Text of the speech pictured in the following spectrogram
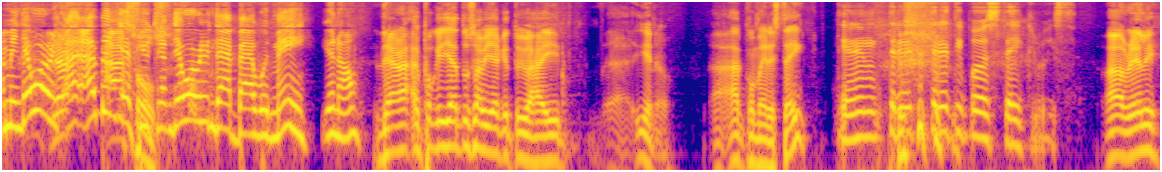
I mean, they weren't. I, I've been there a few times. They weren't that bad with me, you know. Are- porque ya tú sabías que tú ibas a ir, uh, you know, a, a comer steak. Tienen tres, tres tipos de steak, Luis. Oh, really?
